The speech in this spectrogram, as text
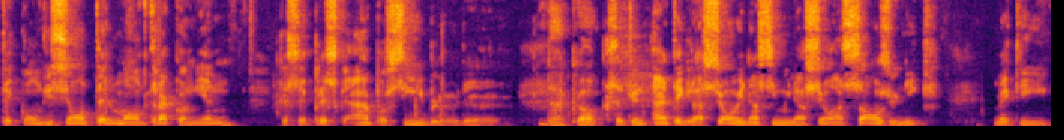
des conditions tellement draconiennes que c'est presque impossible de, donc, c'est une intégration, une assimilation à sens unique, mais qui,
